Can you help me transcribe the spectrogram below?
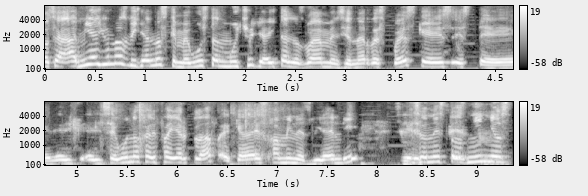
o sea, a mí hay unos villanos que me gustan mucho y ahorita los voy a mencionar después, que es este el, segundo Hellfire Club, el que es Homines Virendi, que son estos niños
